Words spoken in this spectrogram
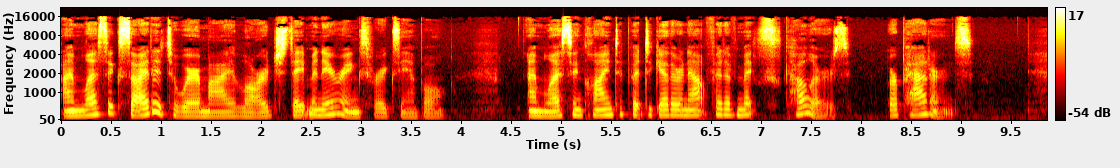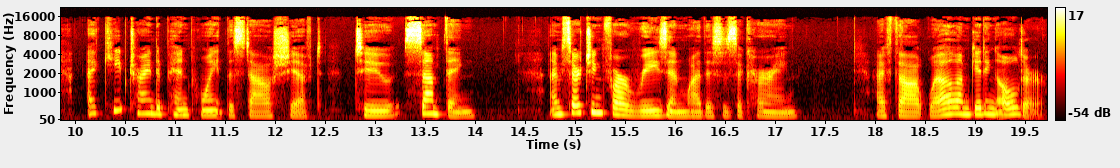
I'm less excited to wear my large statement earrings, for example. I'm less inclined to put together an outfit of mixed colors or patterns. I keep trying to pinpoint the style shift to something. I'm searching for a reason why this is occurring. I've thought, well, I'm getting older.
